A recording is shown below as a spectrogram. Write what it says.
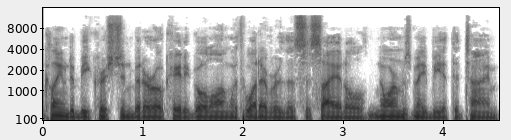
claim to be christian but are okay to go along with whatever the societal norms may be at the time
